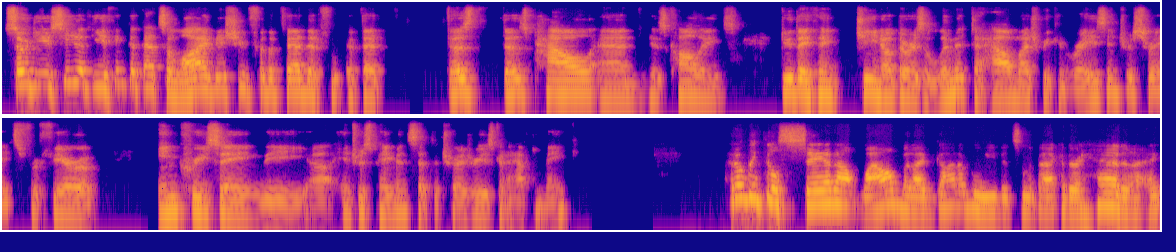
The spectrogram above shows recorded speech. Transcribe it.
So do you see that? Do you think that that's a live issue for the Fed? That if, if that does does Powell and his colleagues do they think, gee, you know, there is a limit to how much we can raise interest rates for fear of increasing the uh, interest payments that the Treasury is going to have to make? I don't think they'll say it out loud, but I've got to believe it's in the back of their head. And I,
